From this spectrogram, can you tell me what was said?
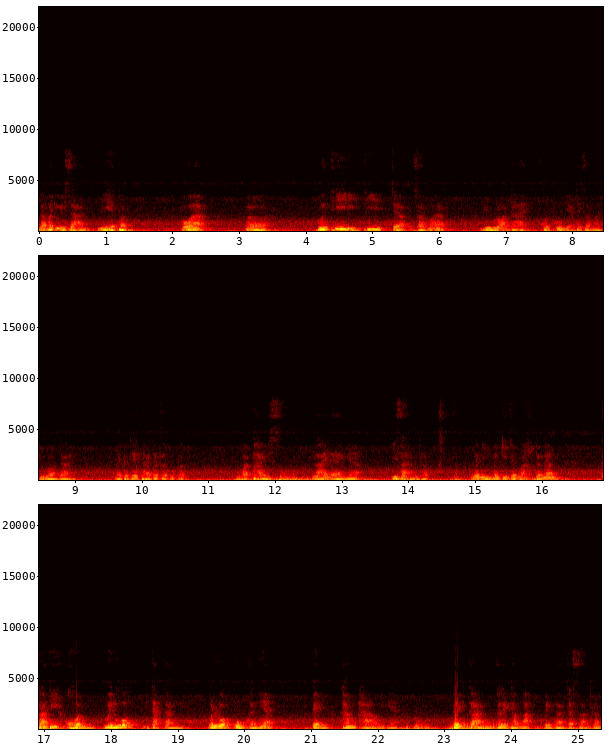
แล้วมาอยู่อีสานมีเหตุผลเพราะว่าพื้นที่ที่จะสามารถอยู่รอดได้ คนกลุ่มใหญ่ที่สามารถอยู่รอดได้ ในประเทศไทยถ้าเกิดอุบัติอุบัติภัยร้ายแรงเนี่ยอีสานครับ และมีไม่กี่จังหวัดดังนั้น การที่คนไม่รู้ว่ารู้จักกันมารวมกลุ่มกันเนี่ย เป็นครั้งคราวอย่างเงี้ยเป็นการเขาเรียกธรรมะเป็นการจัดสรรกัน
